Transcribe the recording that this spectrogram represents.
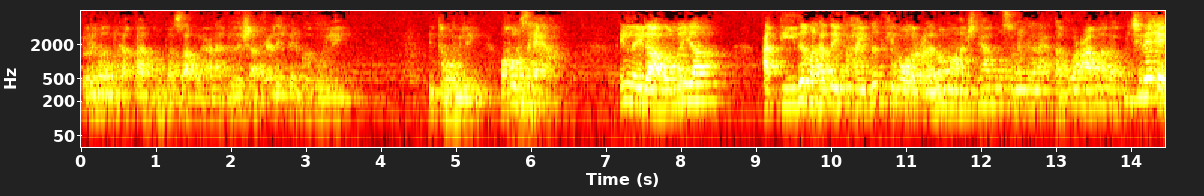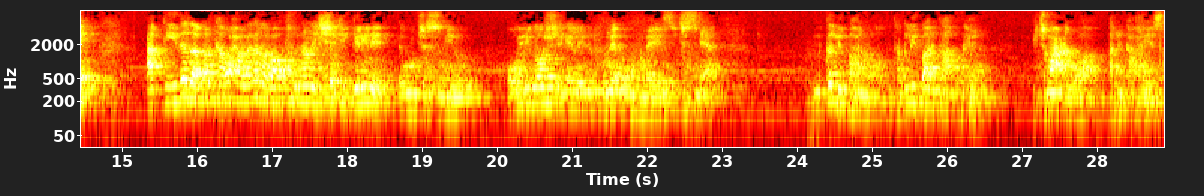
culimada markaa qaarkood baa saaqo xanaabilada shaaficida iyo keyrkoodba way leeyihiin intuba way leeyihiin waa qowl saxiixa. In la yidhaahdo maya caqiide mar hadday tahay dadkiina wada culamo maaha ijtihaad mau samayn karana xataa kuwa caamaaga ku jira e caqiidada marka waxaa laga rabaa qofku inaanay shaki geline ee uu jasmiyo oo wixii loo sheegay layidhi rume uu rumeeyo si jismi ah. Muqalid ba ha noqon. Taqliid ba arrintaa ku keeno ijmaacan waa arrin kaafiyeysa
